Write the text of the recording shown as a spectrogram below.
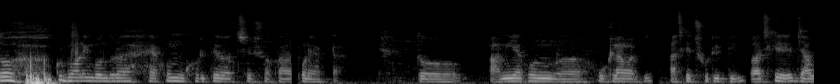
তো গুড মর্নিং বন্ধুরা। এখন ঘড়িতে হচ্ছে সকাল পৌনে আটটা। তো আমি এখন উঠলাম আর কি। আজকে ছুটির দিন। আজকে যাব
